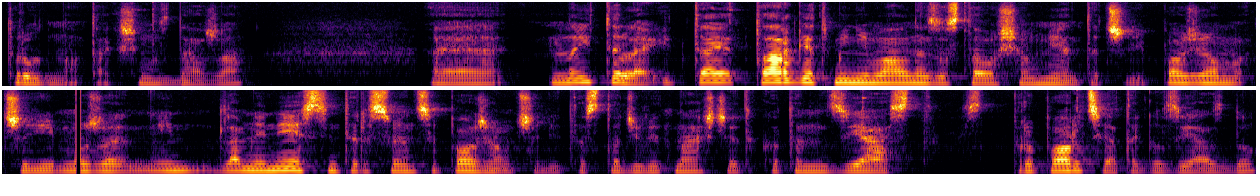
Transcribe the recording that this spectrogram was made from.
Trudno, tak się zdarza. E, no i tyle. I target minimalny został osiągnięty, czyli poziom, czyli może nie, dla mnie nie jest interesujący poziom, czyli te 119, tylko ten zjazd, proporcja tego zjazdu,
